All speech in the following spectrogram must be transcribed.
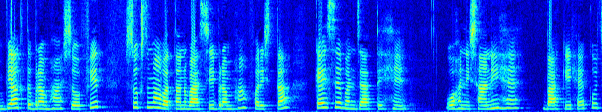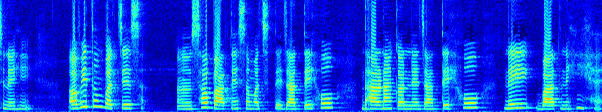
व्यक्त ब्रह्मा, सो फिर सूक्ष्म वतनवासी ब्रह्मा, फरिश्ता कैसे बन जाते हैं? वह निशानी है, बाकी है कुछ नहीं। अभी तुम बच्चे सब बातें समझते जाते हो, धारणा करने जाते हो, नई बात नहीं है।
